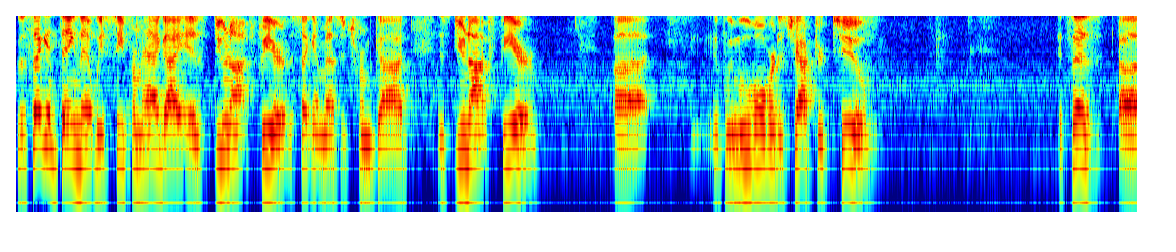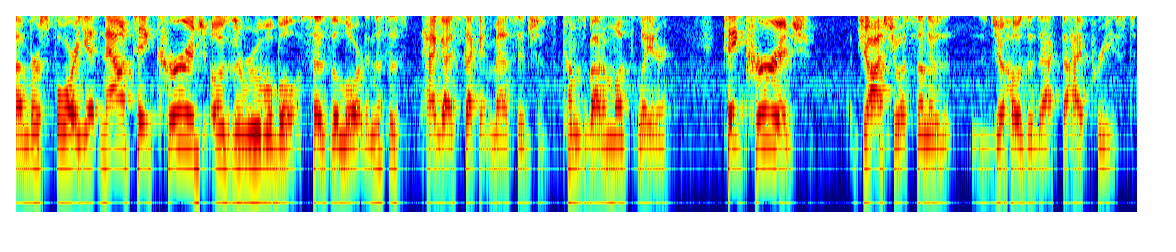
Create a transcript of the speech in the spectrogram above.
The second thing that we see from Haggai is do not fear. The second message from God is do not fear. Uh, if we move over to chapter 2, it says, uh, verse 4, Yet now take courage, O Zerubbabel, says the Lord. And this is Haggai's second message. It comes about a month later. Take courage, Joshua, son of Jehozadak, the high priest.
